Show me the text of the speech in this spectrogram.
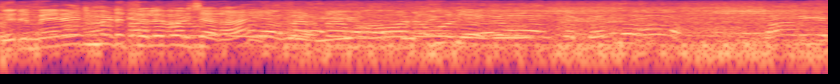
మీరు మేనేజ్మెంట్ తెలియపరిచారా? పెడతా పోవడం లేదు దానికి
